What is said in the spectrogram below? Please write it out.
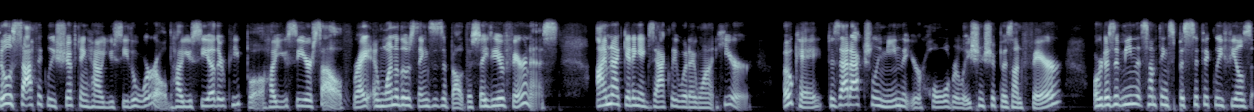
philosophically shifting how you see the world how you see other people how you see yourself right and one of those things is about this idea of fairness i'm not getting exactly what i want here okay, does that actually mean that your whole relationship is unfair? Or does it mean that something specifically feels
